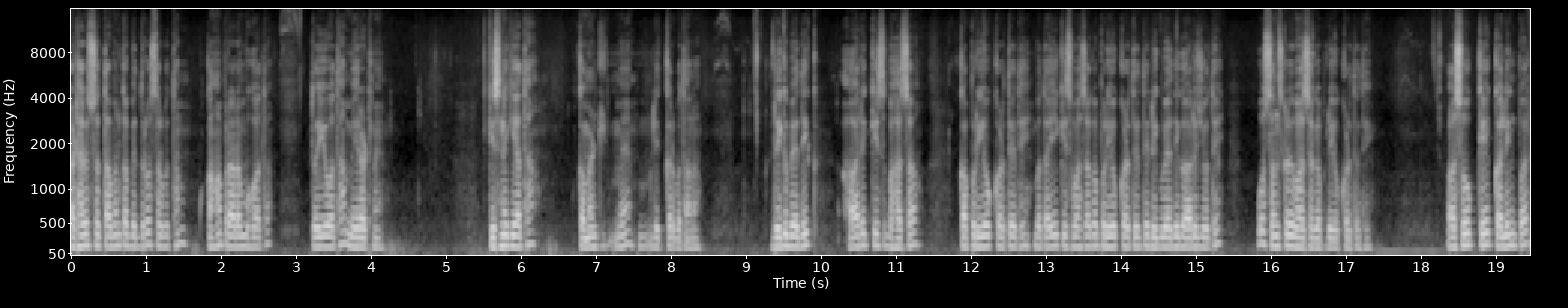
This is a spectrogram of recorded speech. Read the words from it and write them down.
अठारह सौ सत्तावन का विद्रोह सर्वप्रथम कहाँ प्रारंभ हुआ था? तो ये हुआ था मेरठ में। किसने किया था? कमेंट में लिखकर बताना। ऋग्वैदिक, आर्य किस भाषा का प्रयोग करते थे। बताइए किस भाषा का प्रयोग करते थे? ऋग्वैदिक, आर्य जो थे वो संस्कृत भाषा का प्रयोग करते थे। अशोक के कलिंग पर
